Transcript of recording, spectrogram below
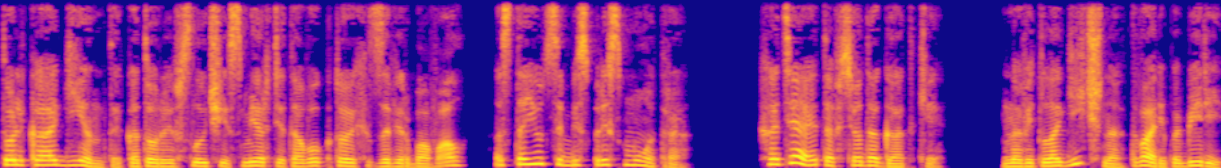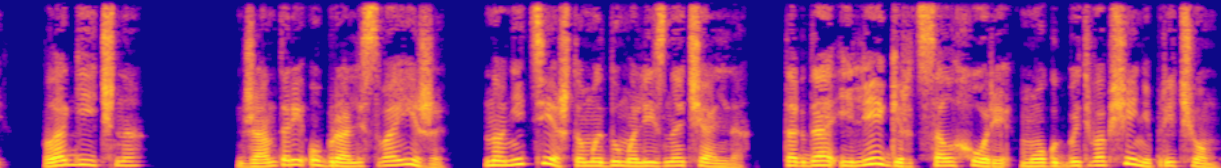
Только агенты, которые в случае смерти того, кто их завербовал, остаются без присмотра. Хотя это все догадки. Но ведь логично, твари побери, логично. Джантари убрали свои же, но не те, что мы думали изначально. Тогда и Легерт с Алхори могут быть вообще ни при чем,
